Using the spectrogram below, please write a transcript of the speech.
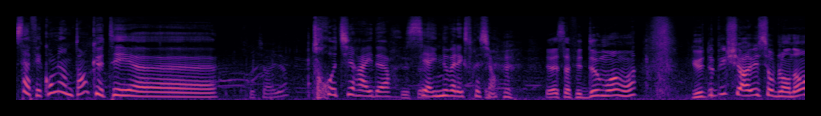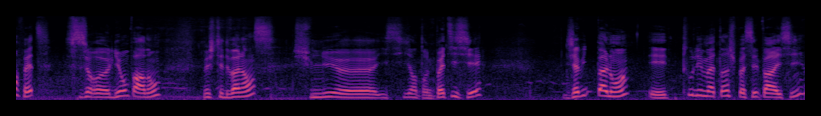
Ça fait combien de temps que t'es euh, Trottier rider? trotty rider C'est ça. C'est une nouvelle expression. Et ouais, ça fait deux mois moi. Que depuis que je suis arrivé sur Blandan en fait, sur euh, Lyon pardon, mais j'étais de Valence, je suis venu euh, ici en tant que pâtissier. J'habite pas loin et tous les matins je passais par ici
